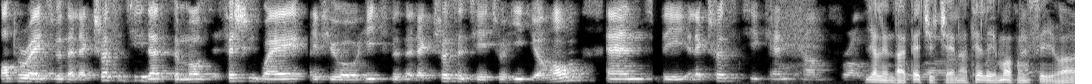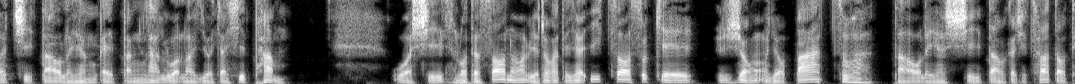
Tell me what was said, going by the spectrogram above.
operates with electricity. That's the most efficient way if you heat with electricity to heat your home. And the electricity can come ยันเล่นได้แต่จุดเจนะเทเลมอพังสีว่าจีเตาเรายังไก่ปังลาลวดเราอยู่จะฮิตทำว่าชีเราแต่ซ้อเนาะเบียดเราก็แต่ยาอีซ้อสุเกยองอยู่ป้าจัวเตาเลยชีเตาก็จะชอบเตาเท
